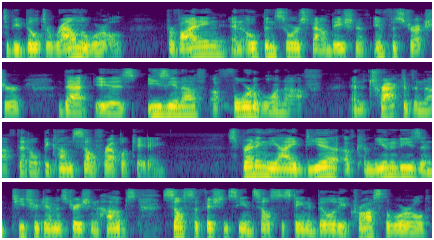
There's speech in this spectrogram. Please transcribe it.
to be built around the world, providing an open source foundation of infrastructure that is easy enough, affordable enough, and attractive enough that it'll become self replicating. Spreading the idea of communities and teacher demonstration hubs, self sufficiency, and self sustainability across the world,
